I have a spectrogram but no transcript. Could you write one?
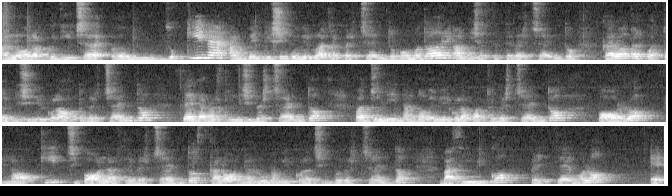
allora, qui dice um, zucchine al 25,3%, pomodori al 17%, carota al 14,8%, sedano al 13%, fagiolini al 9,4%, porro, finocchi, cipolla al 3%, scalogno all'1,5%, basilico, prezzemolo e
